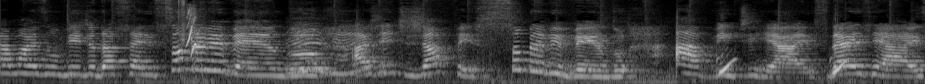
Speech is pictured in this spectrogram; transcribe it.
para mais um vídeo da série Sobrevivendo. Uhum. A gente já fez Sobrevivendo a 20 reais, 10 reais,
